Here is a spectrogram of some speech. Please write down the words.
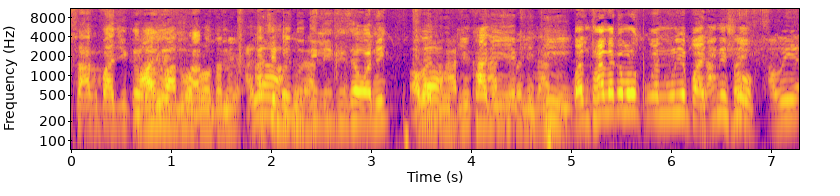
શાકભાજી કરવા દૂધી લીધી થવાની હવે દૂધી ખાલી એક લીધી. બંધ થાય ને કે હમણાં કોણ મૂળીએ ભાજીને શું? હવે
